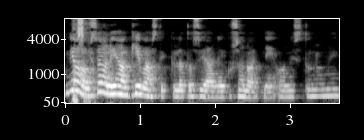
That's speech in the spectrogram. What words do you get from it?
Joo, asia. se on ihan kivasti kyllä tosiaan, niin kuin sanoit, niin onnistunut niin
